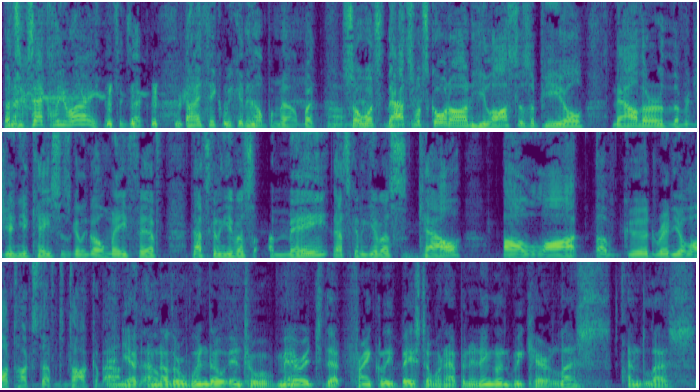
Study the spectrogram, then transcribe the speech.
That's exactly right. That's exactly. and I think we can help him out. But Oh, so what's that's what's going on. He lost his appeal. Now they're, the Virginia case is going to go May fifth. That's going to give us a May. That's going to give us Cal a lot of good radio law talk stuff to talk about. And yet you know? another window into a marriage that, frankly, based on what happened in England, we care less and less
